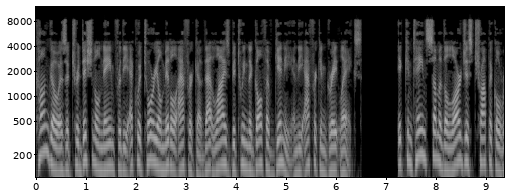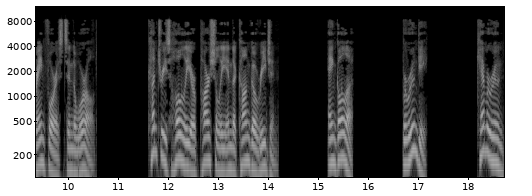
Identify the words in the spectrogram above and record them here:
Congo is a traditional name for the equatorial Middle Africa that lies between the Gulf of Guinea and the African Great Lakes. It contains some of the largest tropical rainforests in the world. Countries wholly or partially in the Congo region Angola Burundi Cameroon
